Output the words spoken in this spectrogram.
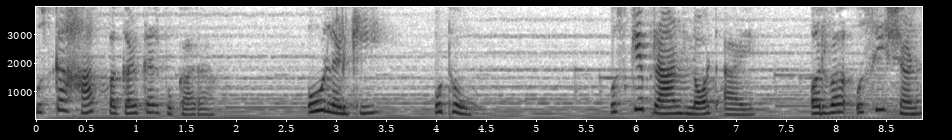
उसका हाथ पकड़कर पुकारा, ओ लड़की, उठो। उसके प्राण लौट आए और वह उसी क्षण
